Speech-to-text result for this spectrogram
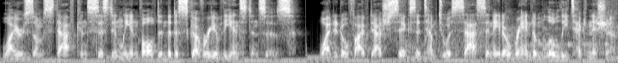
Why are some staff consistently involved in the discovery of the instances? Why did O5-6 attempt to assassinate a random lowly technician?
